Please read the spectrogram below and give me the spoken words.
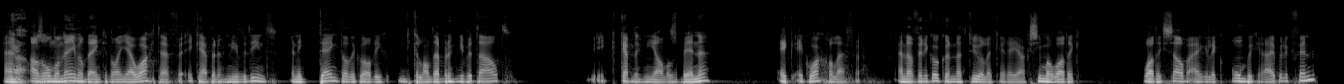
En Ja. als ondernemer denk je dan, ja wacht even, ik heb het nog niet verdiend. En ik denk dat ik wel, die, die klant hebben nog niet betaald. Ik, ik heb nog niet alles binnen. Ik, ik wacht wel even. En dan vind ik ook een natuurlijke reactie. Maar wat ik, wat ik zelf eigenlijk onbegrijpelijk vind,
